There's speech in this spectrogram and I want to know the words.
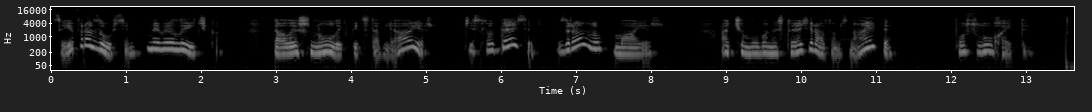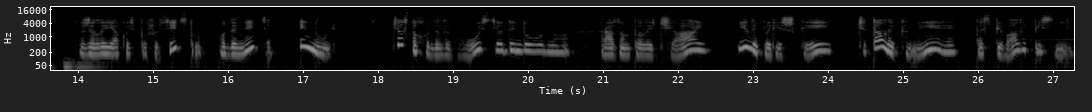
Цифра зовсім невеличка. Та лиш нулик підставляєш, число 10 зразу маєш. А чому вони стоять разом, знаєте? Послухайте. Жили якось по сусідству одиниця і нуль. Часто ходили в гості один до одного, разом пили чай, їли пиріжки, читали книги та співали пісні.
